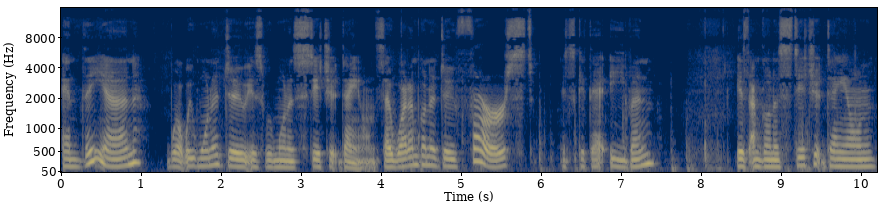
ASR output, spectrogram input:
And then what we want to do is we want to stitch it down. So what I'm going to do first, let's get that even, is I'm going to stitch it down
